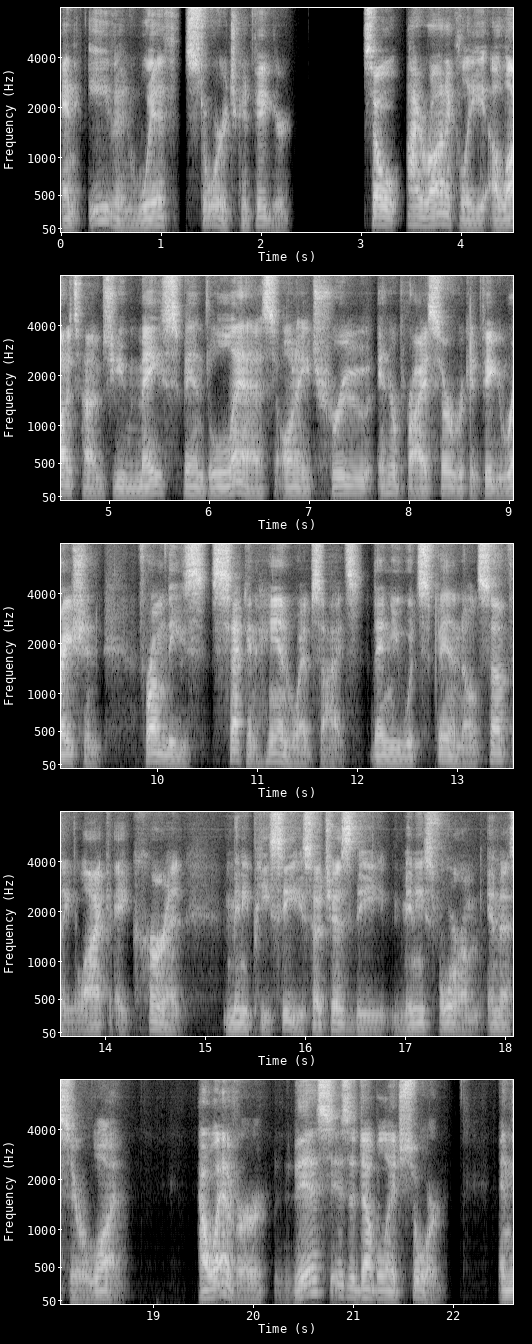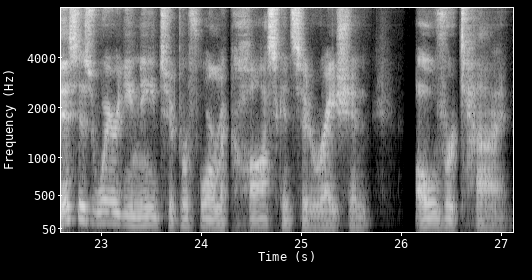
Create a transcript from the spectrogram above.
and even with storage configured. So, ironically, a lot of times you may spend less on a true enterprise server configuration from these second-hand websites than you would spend on something like a current mini PC, such as the Minis Forum MS-01. However, this is a double-edged sword, and this is where you need to perform a cost consideration over time.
